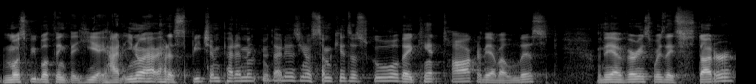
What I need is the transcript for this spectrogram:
Most people think that he had, you know, had a speech impediment. You know what that is? You know, some kids at school, they can't talk or they have a lisp or they have various ways they stutter.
